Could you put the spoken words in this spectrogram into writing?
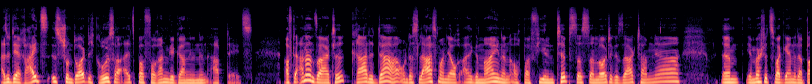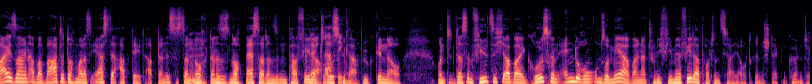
Also der Reiz ist schon deutlich größer als bei vorangegangenen Updates. Auf der anderen Seite, gerade da, und das las man ja auch allgemein dann auch bei vielen Tipps, dass dann Leute gesagt haben, ja, ähm, ihr möchtet zwar gerne dabei sein, aber wartet doch mal das erste Update ab. Dann ist es dann mhm. noch, dann ist es noch besser, dann sind ein paar Fehler ausgebügt. Genau. Und das empfiehlt sich ja bei größeren Änderungen umso mehr, weil natürlich viel mehr Fehlerpotenzial ja auch drin stecken könnte.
